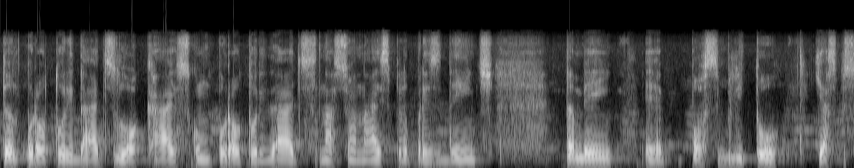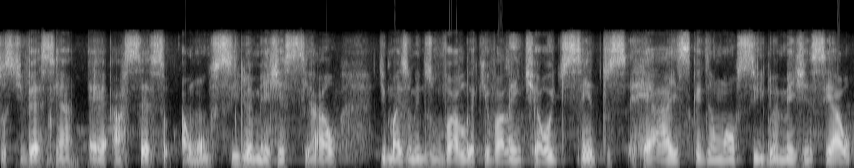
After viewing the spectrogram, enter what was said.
tanto por autoridades locais como por autoridades nacionais, pelo presidente. Também é, possibilitou que as pessoas tivessem é, acesso a um auxílio emergencial de mais ou menos um valor equivalente a 800 reais, quer dizer, um auxílio emergencial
